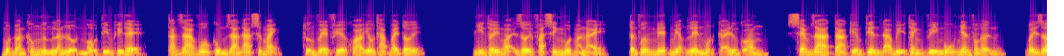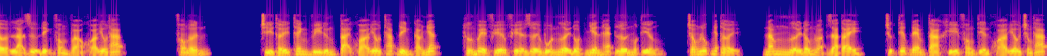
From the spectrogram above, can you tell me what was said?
một đoàn không ngừng lăn lộn màu tím khí thể, tản ra vô cùng gian ác sức mạnh, hướng về phía khóa yêu tháp bay tới. Nhìn thấy ngoại giới phát sinh một màn này, tần phương nết miệng lên một cái đường cong xem ra tà kiếm tiên đã bị thanh vi ngũ nhân phong ấn, bây giờ là dự định phong vào khóa yêu tháp. Phong ấn. Chỉ thấy thanh vi đứng tại khóa yêu tháp đỉnh cao nhất, hướng về phía phía dưới bốn người đột nhiên hét lớn một tiếng, trong lúc nhất thời, năm người đồng loạt ra tay, trực tiếp đem tà khí phong tiến khóa yêu trong tháp.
